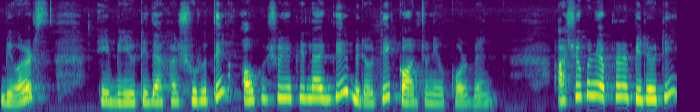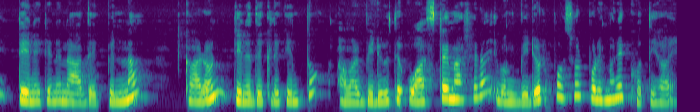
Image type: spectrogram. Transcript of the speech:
ভিওয়ার্স এই ভিডিওটি দেখার শুরুতে অবশ্যই একটি লাইক দিয়ে ভিডিওটি কন্টিনিউ করবেন। আশা করি আপনারা ভিডিওটি টেনে টেনে না দেখবেন না, কারণ টেনে দেখলে কিন্তু আমার ভিডিওতে ওয়াচ টাইম আসে না এবং ভিডিওর প্রচুর পরিমাণে ক্ষতি হয়।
